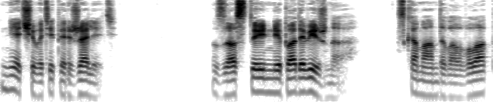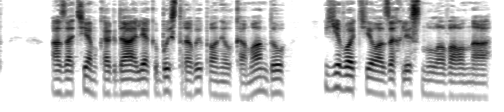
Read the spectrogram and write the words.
Нечего теперь жалеть. «Застынь неподвижно!» – скомандовал Влад, а затем, когда Олег быстро выполнил команду, его тело захлестнула волна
